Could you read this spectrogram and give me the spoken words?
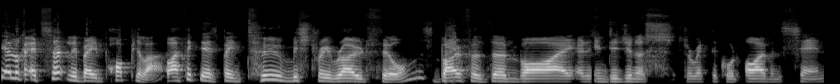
Yeah, look, it's certainly been popular. I think there's been two Mystery Road films, both of them by an Indigenous director called Ivan Sen,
